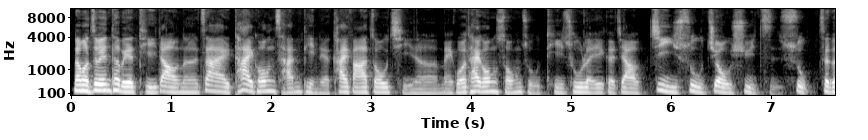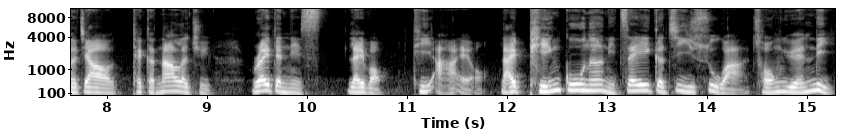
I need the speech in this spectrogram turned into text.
那么这边特别提到呢，在太空产品的开发周期呢，美国太空总署提出了一个叫技术就绪指数，这个叫 Technology Readiness Level。TRL 来评估呢，你这一个技术啊，从原理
